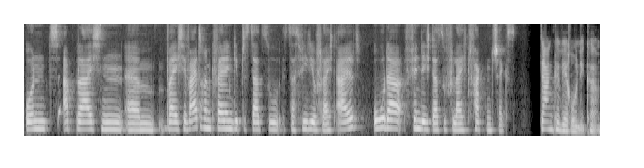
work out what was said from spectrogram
und abgleichen, ähm, welche weiteren Quellen gibt es dazu. Ist das Video vielleicht alt oder finde ich dazu vielleicht Faktenchecks? Danke, Veronika.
